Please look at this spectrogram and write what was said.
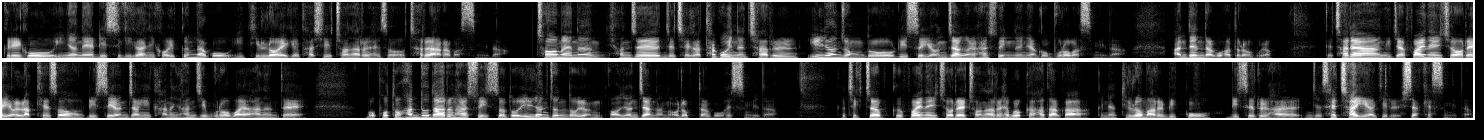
그리고 2년의 리스 기간이 거의 끝나고 이 딜러에게 다시 전화를 해서 차를 알아봤습니다. 처음에는 현재 이제 제가 타고 있는 차를 1년 정도 리스 연장을 할 수 있느냐고 물어봤습니다. 안 된다고 하더라고요. 그 차량 이제 파이낸셜에 연락해서 리스 연장이 가능한지 물어봐야 하는데 뭐 보통 한두 달은 할 수 있어도 1년 정도 연, 어, 연장은 어렵다고 했습니다. 그러니까 직접 그 파이낸셜에 전화를 해볼까 하다가 그냥 딜러 말을 믿고 리스를 할 이제 새차 이야기를 시작했습니다.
